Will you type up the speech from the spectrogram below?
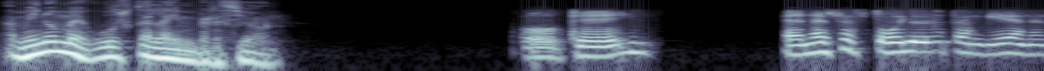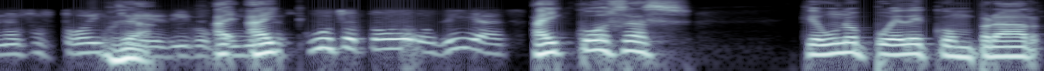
A mí no me gusta la inversión. Ok. En eso estoy yo también, en eso estoy, O sea, que digo, hay- hay- escucho todos los días. Hay cosas que uno puede comprar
